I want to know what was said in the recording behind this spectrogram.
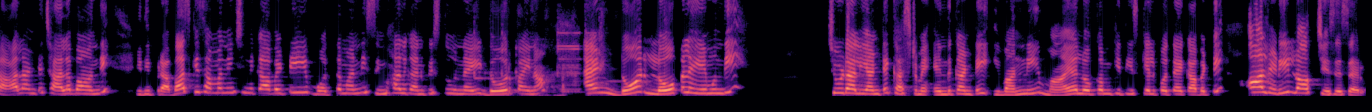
చాలా అంటే చాలా బాగుంది. ఇది ప్రభాస్కి సంబంధించింది కాబట్టి మొత్తం అన్ని సింహాలు కనిపిస్తూ ఉన్నాయి డోర్ పైన. అండ్ డోర్ లోపల ఏముంది? చూడాలి అంటే కష్టమే. ఎందుకంటే ఇవన్నీ మాయాలోకంకి తీసుకెళ్ళిపోతాయి కాబట్టి ఆల్రెడీ లాక్ చేసేసారు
